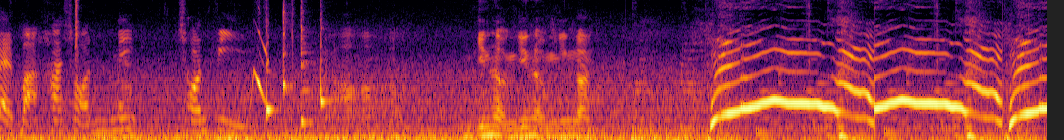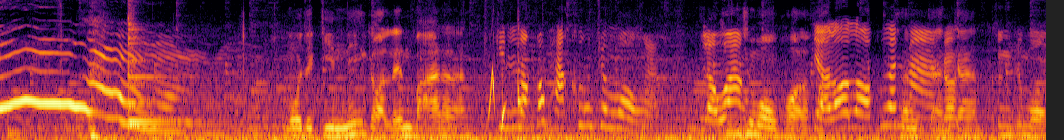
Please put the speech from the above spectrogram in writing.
28 บาทค่าช้อนไม่ช้อนฟรีเอาเอาเอากินเถอะกินเถอะกินก่อนโมจะกินนี่ก่อนเล่นบาสอะนะ กินแล้วก็พักครึ่งชั่วโมงอะระหว่างครึ่งชั่วโมงพอเหรอเดี๋ยวเรารอเพื่อนมาสั้นก็กันครึ่งชั่วโมง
